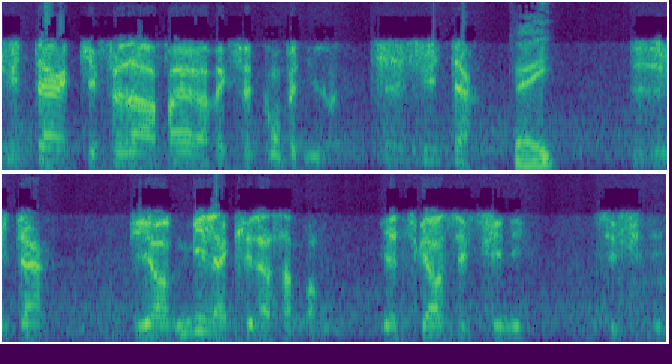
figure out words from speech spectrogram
18 ans qu'il faisait affaire avec cette compagnie-là. 18 ans. OK. 18 ans. Puis il a mis la clé dans sa porte. Il a dit, gars, c'est fini. C'est fini.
